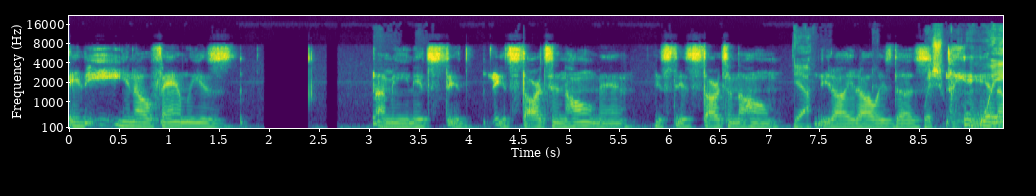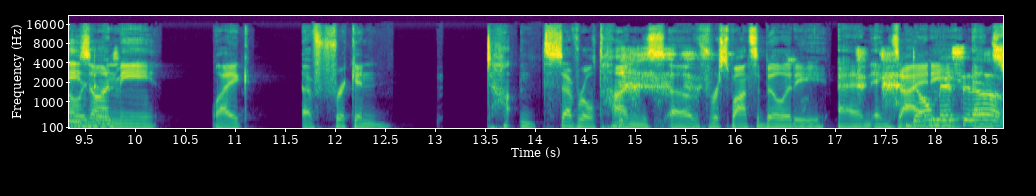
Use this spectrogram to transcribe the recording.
it. You know, family is. I mean, it's it. It starts in home, man. It's it starts in the home. Yeah. You know, it always does. which You know, weighs on does. me like a freaking ton, several tons of responsibility and anxiety. Don't mess it and up.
